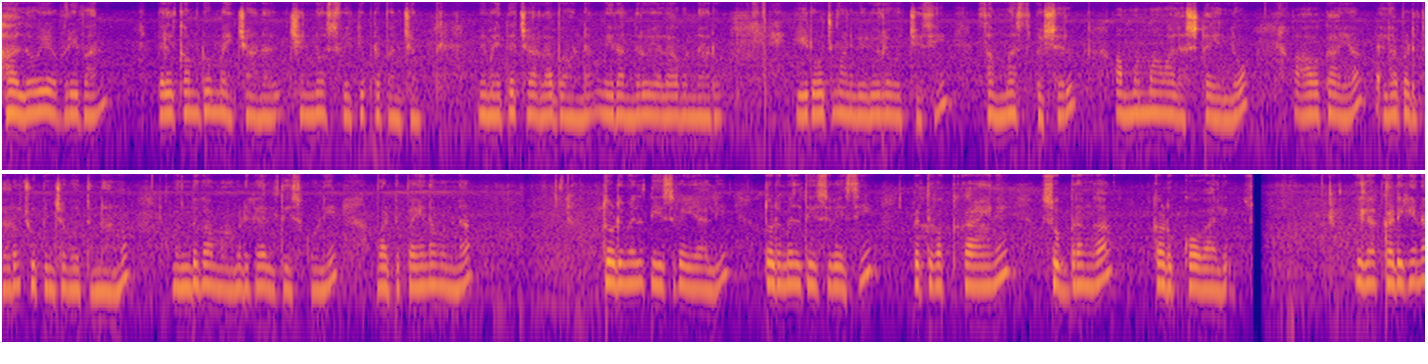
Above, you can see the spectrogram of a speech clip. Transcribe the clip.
Hello everyone welcome to my channel Chinnu sweety ప్రపంచం మేమైతే చాలా బాగున్నాం. మీరందరూ ఎలా ఉన్నారు? ఈరోజు మన వీడియోలో వచ్చేసి సమ్మర్ స్పెషల్ అమ్మమ్మ వాళ్ళ స్టైల్లో ఆవకాయ ఎలా పెడతారో చూపించబోతున్నాను. ముందుగా మామిడికాయలు తీసుకొని వాటిపైన ఉన్న తొడిమెలు తీసివేయాలి. తొడిమెలు తీసివేసి ప్రతి ఒక్క కాయని శుభ్రంగా కడుక్కోవాలి. ఇలా కడిగిన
